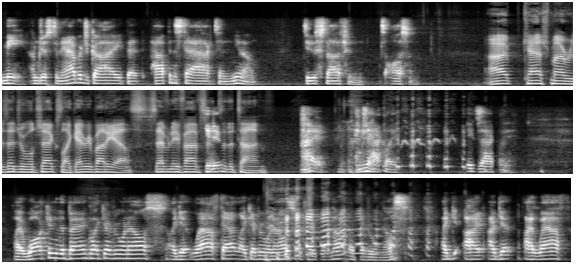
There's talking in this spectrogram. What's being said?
me. I'm just an average guy that happens to act and, you know, do stuff and it's awesome. I cash my residual checks like everybody else, seventy-five cents at a time. Right. Exactly. exactly. I walk into the bank like everyone else. I get laughed at like everyone else. Okay, but not like everyone else. I, get- I, I get, I laugh.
